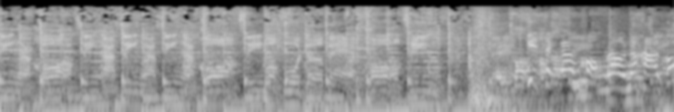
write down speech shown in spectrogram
สิงหาคอสิงหาสิงหาสิงหาคอสิงพวกกูเดอแบกคอสิงกิจกรรมของเรานะคะก็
